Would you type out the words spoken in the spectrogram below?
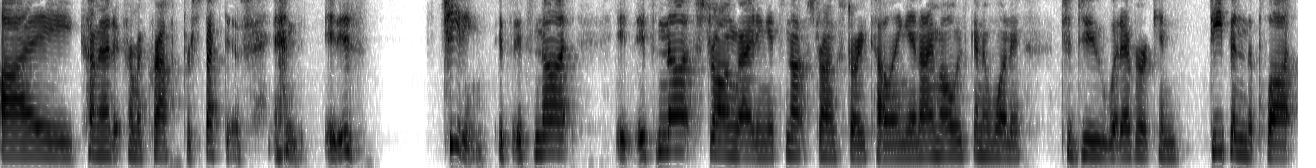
I come at it from a craft perspective, and it is cheating. It's it's not it, it's not strong writing. It's not strong storytelling, and I'm always going to want to to do whatever can deepen the plot,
